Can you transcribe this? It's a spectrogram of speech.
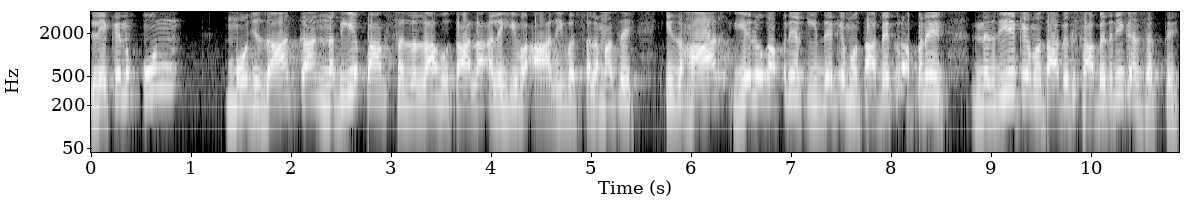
लेकिन उन मोजात का नबी पाक सल्लल्लाहु अलैहि वसल्लम से इजहार ये लोग अपने अकीदे के मुताबिक और अपने नज़रिए के मुताबिक साबित नहीं कर सकते।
